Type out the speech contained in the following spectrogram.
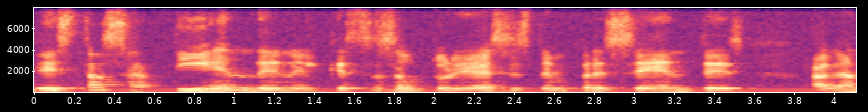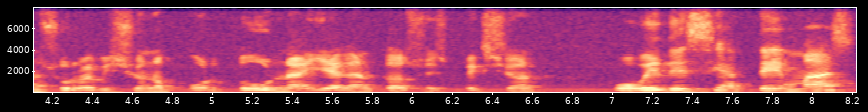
estas atienden el que estas autoridades estén presentes, hagan su revisión oportuna y hagan toda su inspección, obedece a temas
